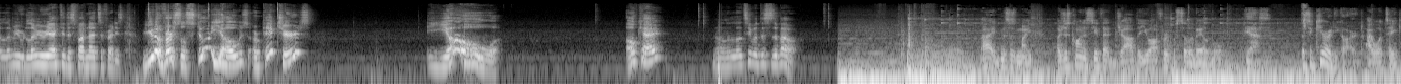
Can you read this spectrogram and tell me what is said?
Uh, let me let me react to this Five Nights at Freddy's. Universal Studios or Pictures? Yo. Okay. Well, let's see what this is about. Hi, this is Mike. I was just calling to see if that job that you offered was still available. Yes. The security guard. I will take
